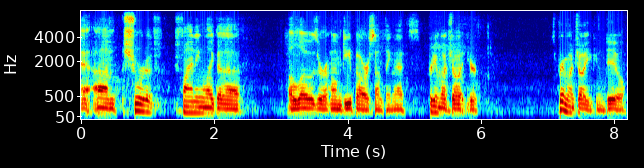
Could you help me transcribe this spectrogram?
uh, um, short of finding like a a Lowe's or a Home Depot or something, that's pretty much all you're. It's pretty much all you can do.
